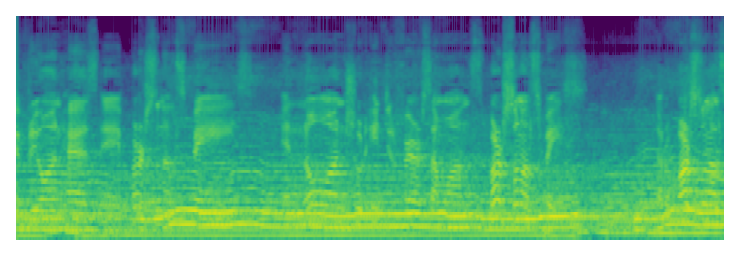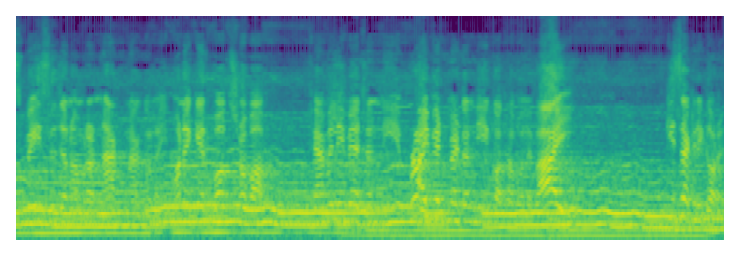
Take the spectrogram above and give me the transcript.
everyone has a personal space and no one should interfere someone's personal space. কারও পার্সোনাল স্পেসে যেন আমরা নাক না গলাই অনেকের বদ স্বভাব ফ্যামিলি ম্যাটার নিয়ে প্রাইভেট ম্যাটার নিয়ে কথা বলে। ভাই, কি চাকরি করে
